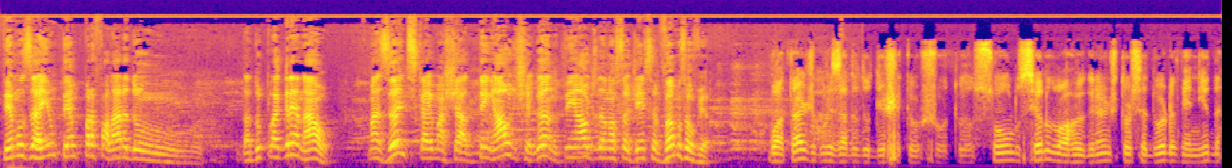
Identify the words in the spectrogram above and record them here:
Temos aí um tempo para falar do da dupla Grenal. Mas antes, Caio Machado, tem áudio chegando? Tem áudio da nossa audiência, vamos ouvir. Boa tarde, gurizada do Deixa que eu chuto. Eu sou o Luciano do Arroio Grande, torcedor da Avenida.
